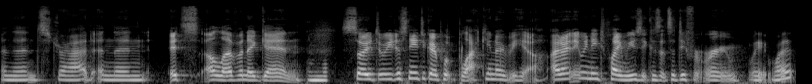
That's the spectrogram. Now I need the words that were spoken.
And then Strad, and then it's 11 again. Then- So do we just need to go put black in over here? I don't think we need to play music because it's a different room. Wait, what?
